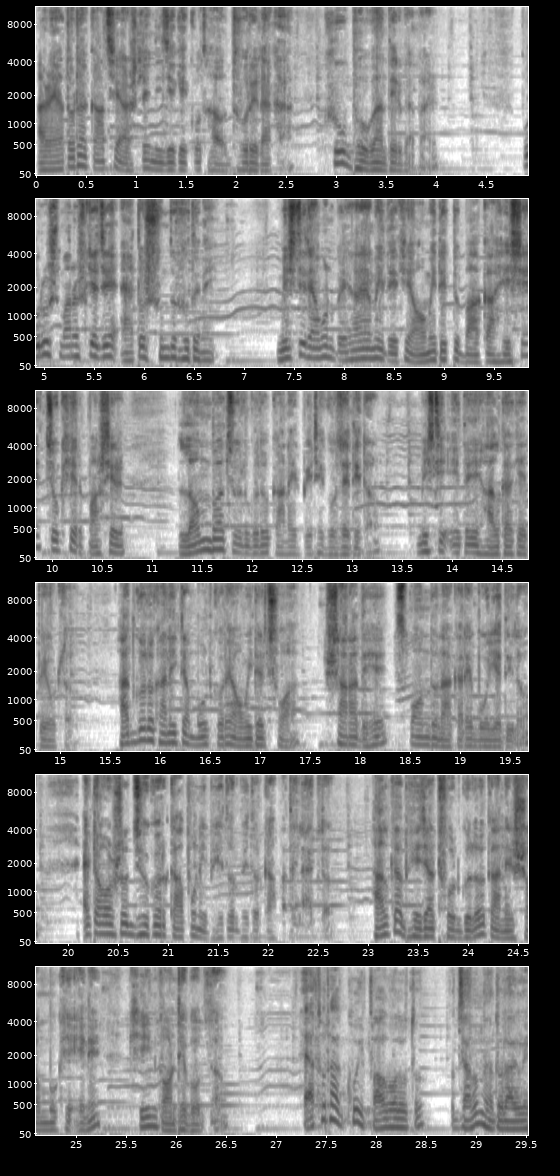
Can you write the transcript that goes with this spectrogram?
আর এতটা কাছে আসলে নিজেকে কোথাও ধরে রাখা খুব ভোগান্তির ব্যাপার। পুরুষ মানুষকে যে এত সুন্দর হতে নেই। মিষ্টির এমন বেহায়ামি দেখে অমিত একটু বাঁকা হেসে চোখের পাশের লম্বা চুলগুলো কানের পিঠে গুজে দিল। মিষ্টি এতেই হালকা কেঁপে উঠল। হাতগুলো খানিকটা মুট করে অমিতের ছোঁয়া, সারা দেহে স্পন্দন আকারে বইয়ে দিল। একটা অসহ্যকর কাঁপুনি ভেতর ভেতর কাঁপাতে লাগল। হালকা ভেজা ঠোঁটগুলো কানের সম্মুখে এনে ক্ষীণ কণ্ঠে বলতাম এত রাগ কই পাও বলো তো? জানো না এত রাগলে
